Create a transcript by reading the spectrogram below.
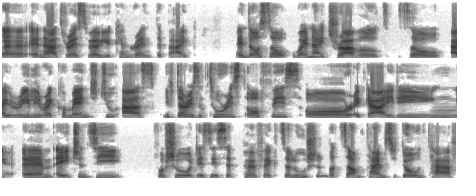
uh, an address where you can rent the bike. And also, when I traveled, so I really recommend to ask if there is a tourist office or a guiding um, agency. For sure, this is a perfect solution, but sometimes you don't have,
